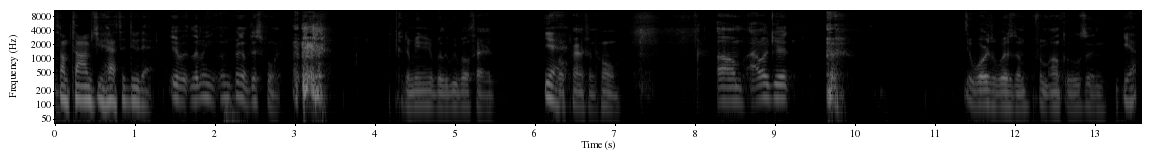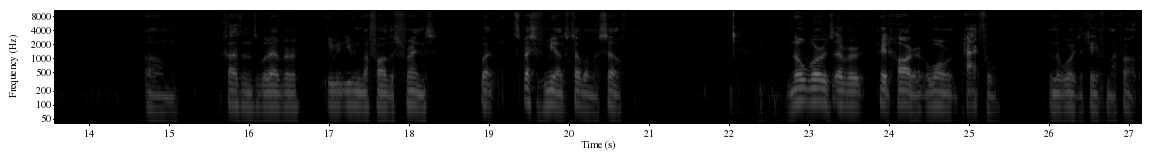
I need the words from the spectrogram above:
sometimes you have to do that. Yeah, but let me let me bring up this point. Because I mean, you we both had Yeah. both parents in the home. Um, I would get the words of wisdom from uncles and Yeah. Um, cousins, whatever, even even my father's friends. But especially for me, I'll just talk about myself. No words ever hit harder or more impactful than the words that came from my father.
